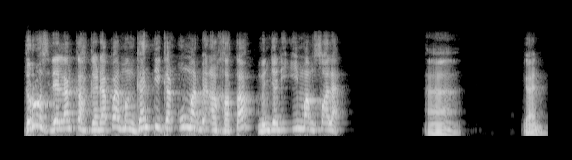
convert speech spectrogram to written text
Terus dia langkah ke depan menggantikan Umar bin Al-Khattab menjadi imam salat. Ha. Kan?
